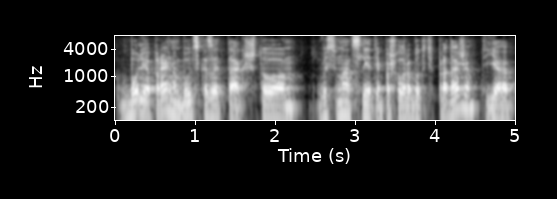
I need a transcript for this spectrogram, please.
Более правильно будет сказать так, что 18 лет я пошел работать в продаже. Я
